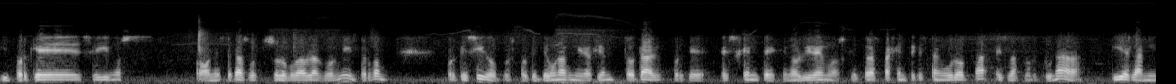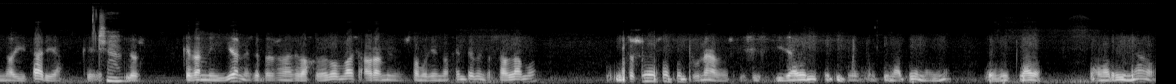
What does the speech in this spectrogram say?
¿Y por qué seguimos, o en este caso solo puedo hablar por mí, perdón, ¿Por qué sigo? Pues porque tengo una admiración total, porque es gente, que no olvidemos que toda esta gente que está en Europa es la afortunada y es la minoritaria, que los quedan millones de personas debajo de bombas, ahora mismo está muriendo gente mientras hablamos, y estos son los afortunados, y, si, y ya ven qué tipo de fortuna tienen, ¿no? Entonces, claro, se han arruinado,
